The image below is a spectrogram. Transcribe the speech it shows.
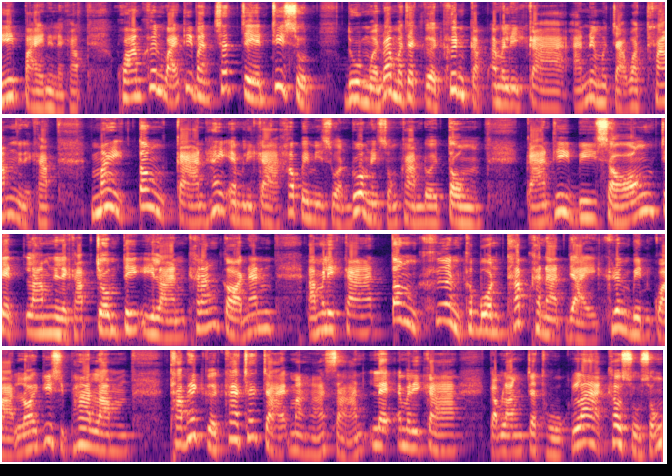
นี้ไปนี่แหละครับ ความเคลื่อนไหวที่มันชัดเจนที่สุด ดูเหมือนว่ามันจะเกิดขึ้นกับอเมริกา อันเนื่องมาจากว่าทรัมป์นี่นะครับไม่ต้องการให้อเมริกาเข้าไปมีส่วนร่วมในสงครามโดยตรงการที่ B2 7ลำนี่เลยครับโจมตีอิหร่านครั้งก่อนนั้น อเมริกาต้องเคลื่อนขบวนทัพขนาดใหญ่เครื่องบินกว่า 125 ลำทำให้เกิดค่าใช้จ่ายมหาศาล และอเมริกากำลังจะถูกลากเข้าสู่สง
